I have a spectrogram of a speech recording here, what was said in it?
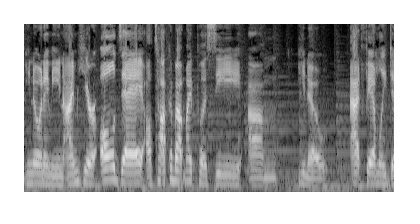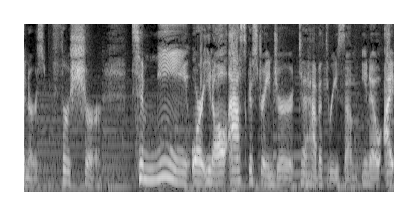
You know what i mean? I'm here all day. I'll talk about my pussy um you know at family dinners for sure. To me or you know i'll ask a stranger to have a threesome. You know i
